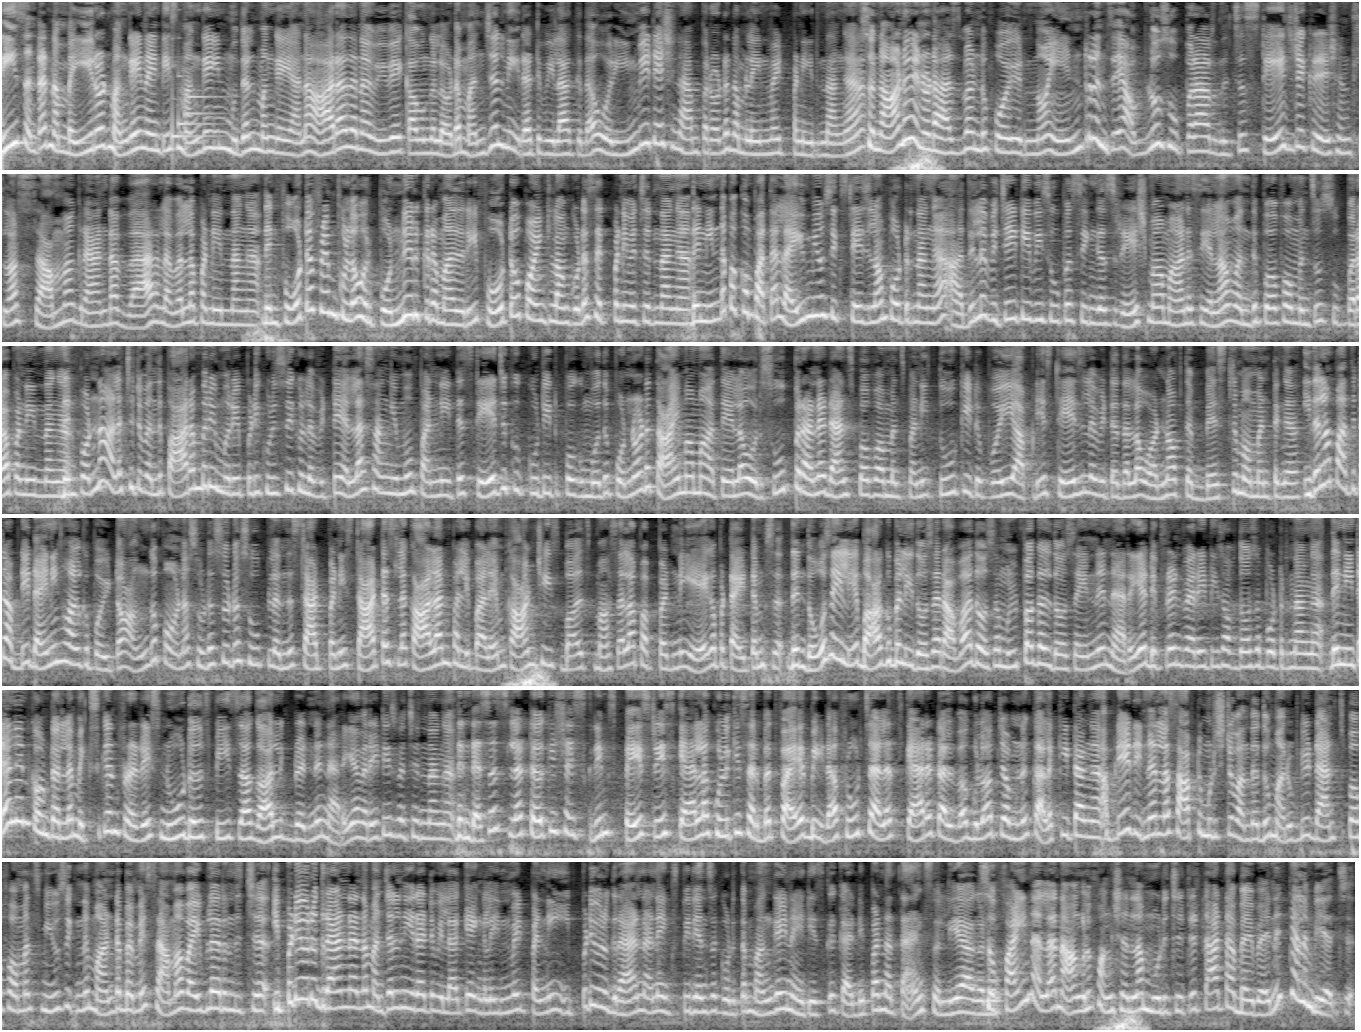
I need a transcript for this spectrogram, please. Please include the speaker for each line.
Speaker 1: ரீசெண்டாக நம்ம ஈரோடு மங்கை நைன்டிஸ் மங்கையின் முதல் மங்கையான ஆராதனா விவேக் அவங்களோட மஞ்சள் நீராட்டு விழாக்கு தான் ஒரு இன்விடேஷன் ஆம்பரோட நம்மளை இன்வைட் பண்ணியிருந்தாங்க. ஸோ நானும் என்னோட ஹஸ்பண்டும் போயிருந்தோம். என்ட்ரன்ஸே அவ்வளோ சூப்பராக இருந்துச்சு. ஸ்டேஜ் டெக்கரேஷன்ஸ்லாம் செம்ம கிராண்டாக வேற லெவலில் பண்ணியிருந்தாங்க. தென் ஃபோட்டோ ஃப்ரேம்குள்ள ஒரு பொண்ணு இருக்கிற மாதிரி ஃபோட்டோ பாயிண்ட்லாம் கூட செட் பண்ணி வச்சிருந்தாங்க. தென் இந்த பக்கம் பார்த்தா லைவ் மியூசிக் ஸ்டேஜ்லாம் போட்டிருந்தாங்க. அதில் Vijay TV super singers Reshma Manasi எல்லாம் வந்து பெர்ஃபார்மன்ஸும் சூப்பராக பண்ணியிருந்தாங்க. தென் பொண்ணை அழைச்சிட்டு வந்து பாரம்பரிய முறைப்படி குடிசைக்குள்ள விட்டு எல்லா சாங்கியமும் பண்ணிட்டு ஸ்டேஜுக்கு கூட்டிட்டு போகும்போது பொண்ணோட தாய் மாமா அத்தையெல்லாம் ஒரு சூப்பரான டான்ஸ் பர்ஃபார்மன்ஸ் பண்ணி தூக்கிட்டு போய் அப்படியே ஸ்டேஜ்ல விட்டதெல்லாம் ஒன் ஆஃப் த பெஸ்ட் மொமெண்ட்டுங்க இதெல்லாம் பார்த்துட்டு அப்படியே டைனிங் ஹாலுக்கு போயிட்டோம். அங்க போனா சுட சுட சூப்ல இருந்து ஸ்டார்ட் பண்ணி ஸ்டார்டர்ஸ்ல காளான் Pallipalayam corn cheese balls masala பப்பட்னு ஏகப்பட்ட ஐட்டம்ஸ் தென் தோசையிலேயே பாகுபலி தோசை ரவா தோசை முல்பகல் தோசைன்னு நிறைய டிஃப்ரெண்ட் வெரைட்டிஸ் ஆஃப் தோசை போட்டிருந்தாங்க. Then Italian கவுண்டர்ல Mexican fried rice noodles pizza garlic பிரெட்னு நிறைய வெரைட்டிஸ் வச்சிருந்தாங்க. Then டெசர்ட்ஸ்ல Turkish ice creams pastries Kerala kulukki sharbat fire beeda fruit salads carrot halwa gulab jamun கலக்கிட்டாங்க. அப்படியே டின்னர்ல சாப்பிட்டு முடிச்சுட்டு வந்ததும் மறுபடியும் டான்ஸ் பர்ஃபார்மன்ஸ் மியூசிக்னு மண்டபமே செம வைப்ல இருந்துச்சு. இப்படி ஒரு கிராண்டான மஞ்சள் நீராட்டு விழாக்கு எங்களை இன்வைட் பண்ணி இப்படி ஒரு கிராண்டான எக்ஸ்பீரியன்ஸை கொடுத்த மங்கை நைட்டிஸ்க்கு கண்டிப்பா நான் தேங்க்ஸ் சொல்லியே ஆகணும். ஸோ ஃபைனலா நாங்களும் ஃபங்க்ஷன்லாம் முடிச்சுட்டு டாடா பை பைன்னு கிளம்பியாச்சு.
